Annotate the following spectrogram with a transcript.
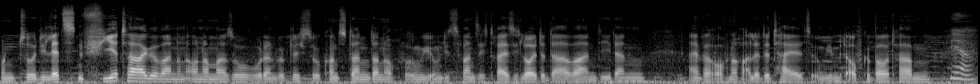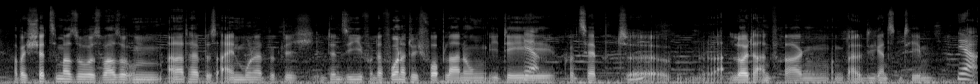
Und so die letzten vier Tage waren dann auch nochmal so, wo dann wirklich so konstant dann auch irgendwie um die 20, 30 Leute da waren, die dann einfach auch noch alle Details irgendwie mit aufgebaut haben. Ja. Aber ich schätze mal so, es war so um anderthalb bis einen Monat wirklich intensiv und davor natürlich Vorplanung, Idee, Ja. Mhm. Konzept, äh, Leute anfragen und all die ganzen Themen. Ja.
